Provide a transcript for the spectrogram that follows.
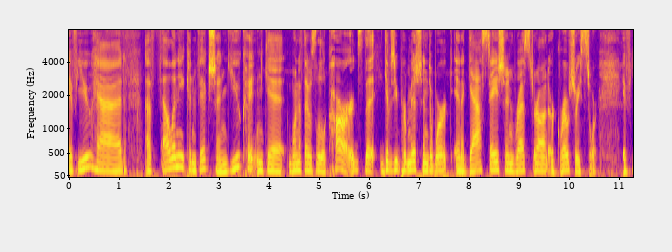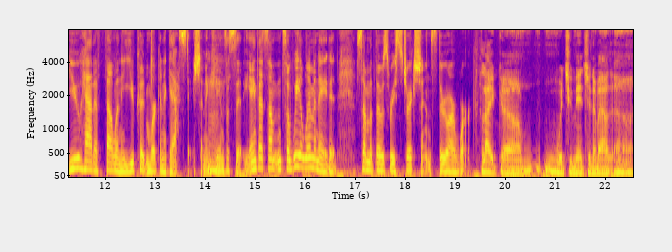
if you had a felony conviction, you couldn't get one of those little cards that gives you permission to work in a gas station, restaurant, or grocery store. If you had a felony, you couldn't work in a gas station in Kansas City. Ain't that something? So we eliminated some of those restrictions through our work. like um, what you mentioned about uh,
